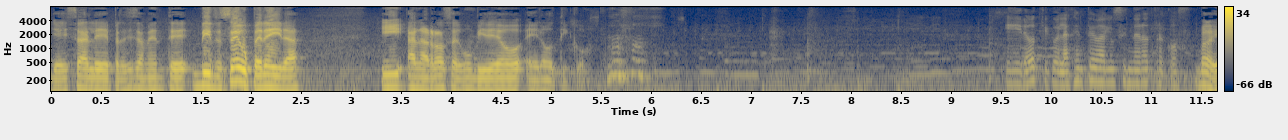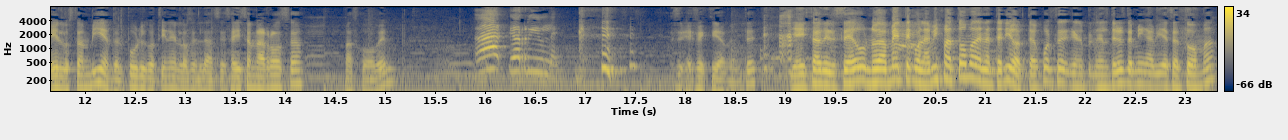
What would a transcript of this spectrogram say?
y ahí sale precisamente Dirceu Pereira y Ana Rosa en un video erótico. Erótico, la gente va a alucinar otra cosa. Bueno, ahí lo están viendo, el público tiene los enlaces. Ahí está Ana Rosa, más joven, ¡Ah, qué horrible! efectivamente. Y ahí está Dirceu, nuevamente con la misma toma del anterior. ¿Te acuerdas que en el, anterior también había esa toma?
